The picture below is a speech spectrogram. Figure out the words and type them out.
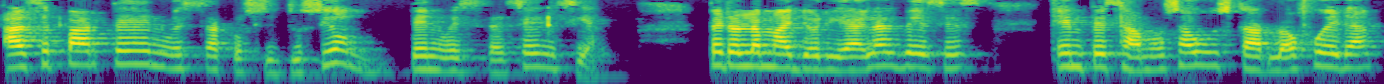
hace parte de nuestra constitución, de nuestra esencia. Pero la mayoría de las veces empezamos a buscarlo afuera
